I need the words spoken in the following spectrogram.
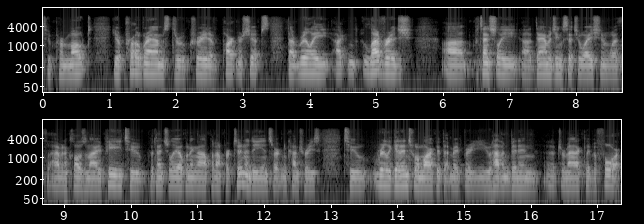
to promote your programs through creative partnerships that really uh, leverage uh, potentially uh, damaging situation with having to close an IEP to potentially opening up an opportunity in certain countries to really get into a market that maybe you haven't been in uh, dramatically before.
